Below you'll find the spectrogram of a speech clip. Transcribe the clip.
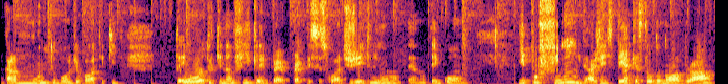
Um cara muito bom de rota que é outro que não fica em practice squad de jeito nenhum, não tem, não tem como. E por fim, a gente tem a questão do Noah Brown,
